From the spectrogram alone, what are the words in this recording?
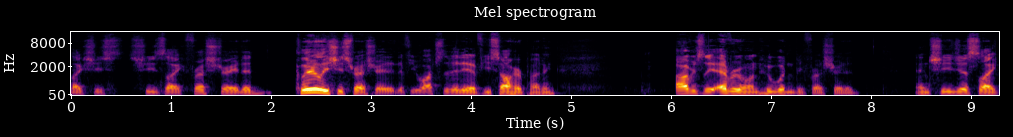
like she's she's like frustrated. Clearly, she's frustrated. If you watch the video, if you saw her putting, obviously everyone who wouldn't be frustrated, and she just like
